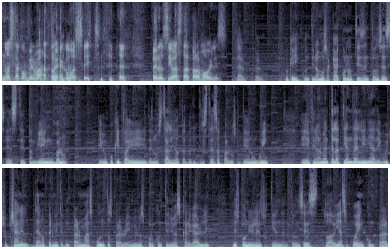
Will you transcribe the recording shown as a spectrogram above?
no está confirmada todavía como Switch, pero sí va a estar para móviles. Claro, claro. Ok, continuamos acá con noticias. Entonces, este también, bueno, eh, un poquito ahí de nostalgia o tal vez de tristeza para los que tienen un Wii. Eh, finalmente la tienda en línea de Wii Shop Channel ya no permite comprar más puntos para redimirlos por contenido descargable disponible en su tienda. Entonces todavía se pueden comprar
